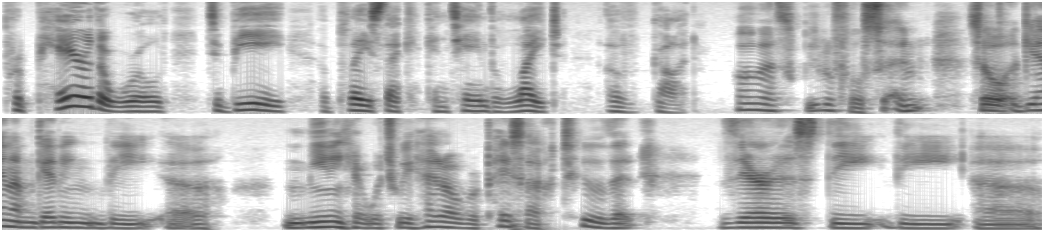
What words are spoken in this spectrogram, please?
prepare the world to be a place that can contain the light of God. Oh, that's beautiful. So, and so again, I'm getting the uh, meaning here, which we had over Pesach too, that there is the the uh,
